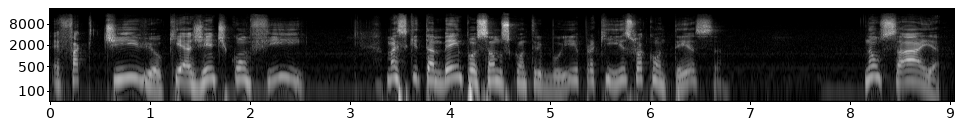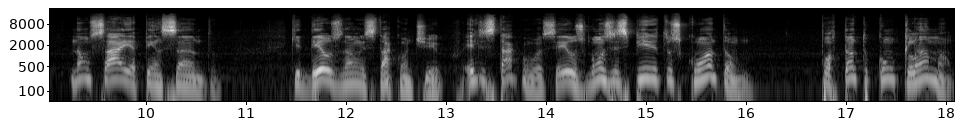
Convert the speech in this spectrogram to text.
é factível que a gente confie, mas que também possamos contribuir para que isso aconteça. Não saia, não saia pensando que Deus não está contigo. Ele está com você. Os bons espíritos contam, portanto, conclamam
